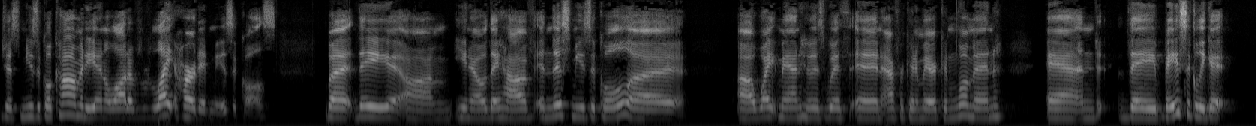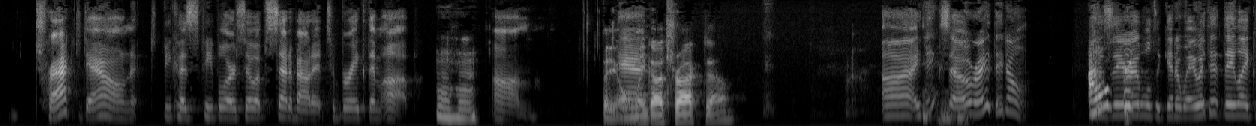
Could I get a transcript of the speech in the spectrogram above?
just musical comedy and a lot of lighthearted musicals. But they um, you know, they have in this musical uh, a white man who is with an African American woman and they basically get tracked down because people are so upset about it to break them up. hmm Um They only And- got tracked down. uh, I think so, right? They don't I don't they're think, able to get away with it. They like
